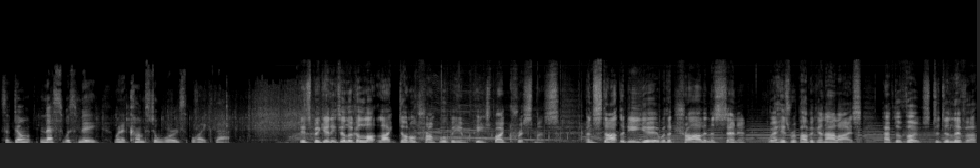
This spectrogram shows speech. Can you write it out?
So don't mess with me when it comes to words like that. It's beginning to look a lot like Donald Trump will be impeached by Christmas and start the new year with a trial in the Senate where his Republican allies have the votes to deliver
